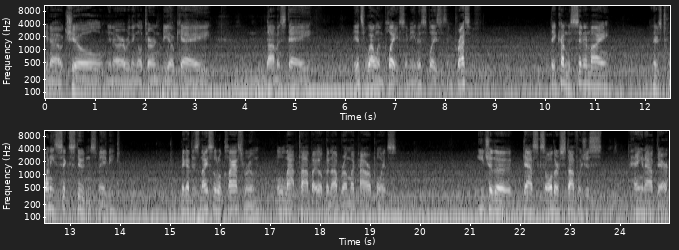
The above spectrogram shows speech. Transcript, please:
you know, chill, you know, everything will turn be okay, namaste, it's well in place. I mean, this place is impressive. They come to sit in my. There's 26 students, maybe. They got this nice little classroom, little laptop I open up, run my PowerPoints. Each of the desks, all their stuff was just hanging out there.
